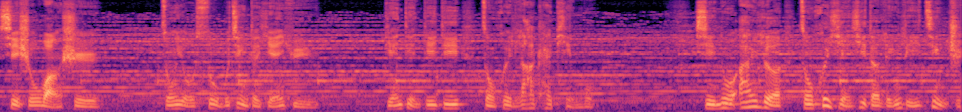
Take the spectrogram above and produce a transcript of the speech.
细数往事，总有诉不尽的言语，点点滴滴总会拉开屏幕，喜怒哀乐总会演绎得淋漓尽致。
